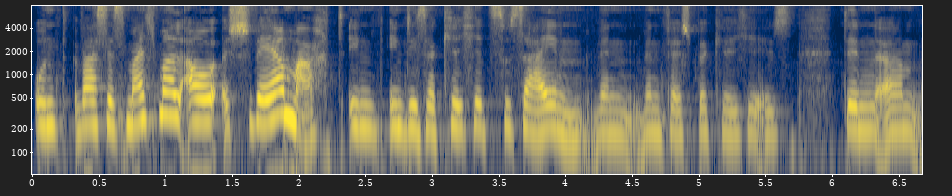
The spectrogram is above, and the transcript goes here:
Und was es manchmal auch schwer macht, in, in dieser Kirche zu sein, wenn, wenn Vesperkirche ist. Denn ähm,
